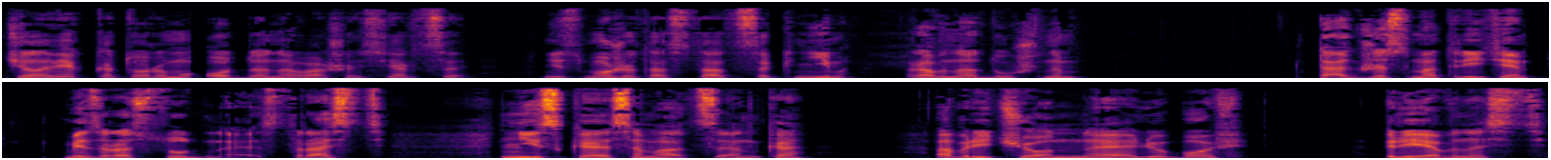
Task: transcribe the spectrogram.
Человек, которому отдано ваше сердце, не сможет остаться к ним равнодушным. Также смотрите безрассудная страсть, низкая самооценка, обреченная любовь, ревность,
